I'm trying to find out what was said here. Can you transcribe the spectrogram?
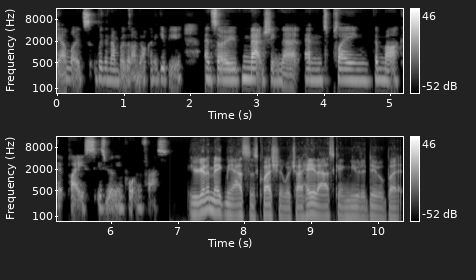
downloads with a number that I'm not going to give you. And so matching that and playing the marketplace is really important for us. You're going to make me ask this question, which I hate asking you to do, but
